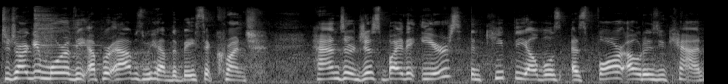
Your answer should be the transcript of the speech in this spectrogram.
to target more of the upper abs, we have the basic crunch. Hands are just by the ears and keep the elbows as far out as you can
